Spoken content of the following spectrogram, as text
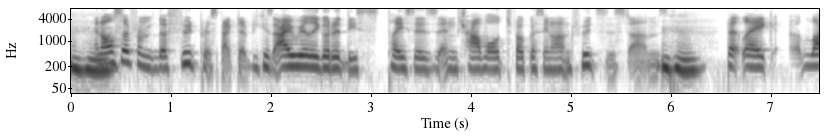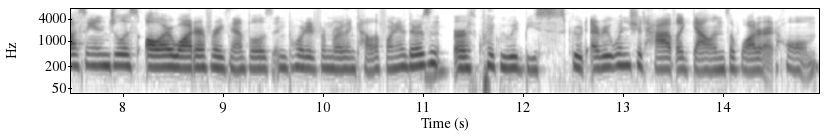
mm-hmm. and also from the food perspective because I really go to these places and travel focusing on food systems. Mm-hmm. But like Los Angeles, all our water, for example, is imported from Northern California. If there was an mm-hmm. earthquake, we would be screwed. Everyone should have like gallons of water at home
